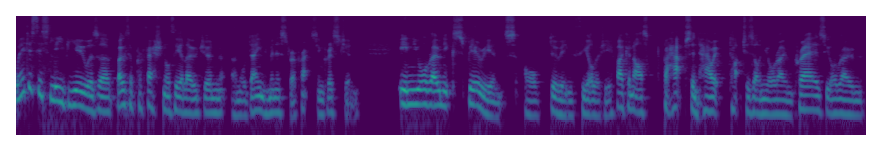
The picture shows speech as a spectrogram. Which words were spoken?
where does this leave you as a both a professional theologian, an ordained minister, a practicing Christian, in your own experience of doing theology? If I can ask, perhaps in how it touches on your own prayers, your own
